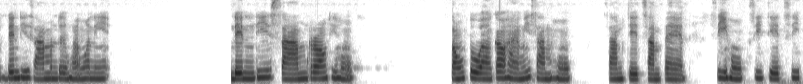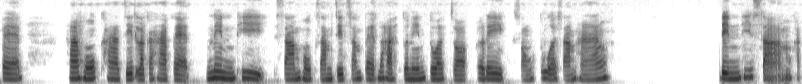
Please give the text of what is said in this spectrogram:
ดเด่นที่สามเหมือนเดิมค่ะวันนี้ เด่นที่สามร้องที่หกสองตัวเก้าหางมีสามหกสามเจ็ดสามแปดสี่หกสี่เจ็ดสี่แปดห้าหกห้าเจ็ดแล้วก็ห้าแปด เน้นที่สามหกสามเจ็ดสามแปดนะคะ ตัวเน้นตัวเจาะเลขสองตัวสามหาง เด่นที่สามค่ะ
